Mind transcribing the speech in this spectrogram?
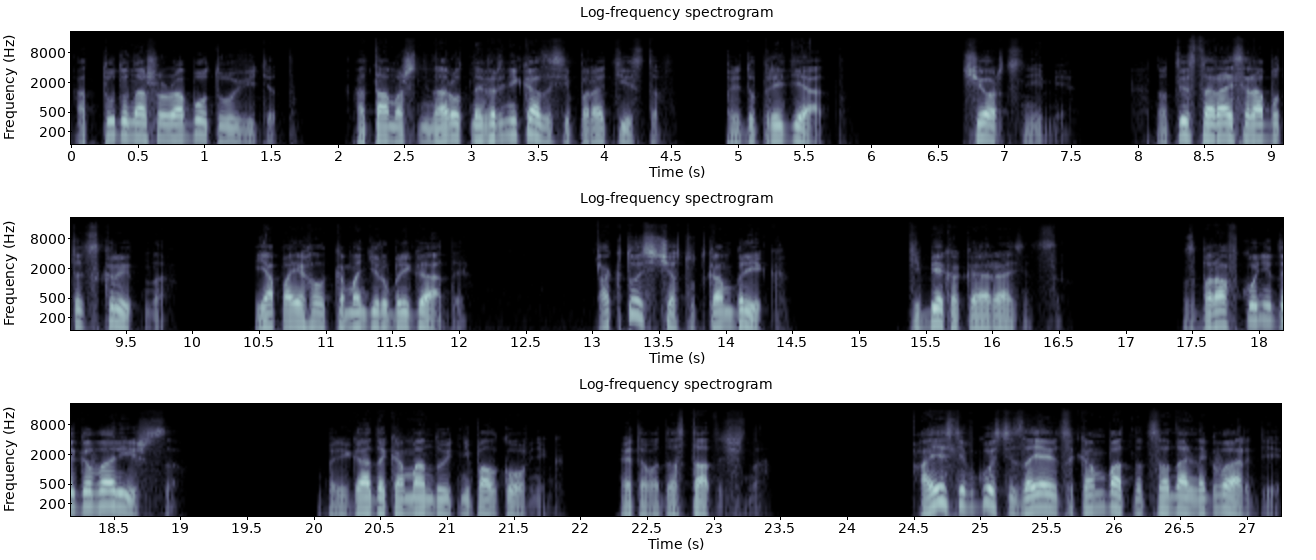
Оттуда нашу работу увидят. А тамошний народ наверняка за сепаратистов. Предупредят. Черт с ними. Но ты старайся работать скрытно. Я поехал к командиру бригады. А кто сейчас тут комбриг? Тебе какая разница? С Боровко не договоришься. Бригада командует не полковник. Этого достаточно. А если в гости заявится комбат национальной гвардии?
